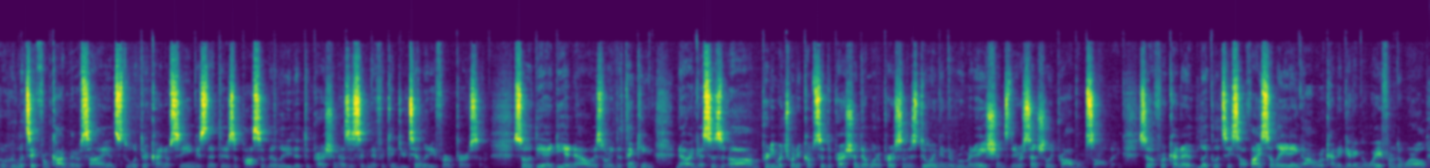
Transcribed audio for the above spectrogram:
let's say, from cognitive science, what they're kind of seeing is that there's a possibility that depression has a significant utility for a person. So the idea now is, or the thinking now, I guess, is um, pretty much when it comes to depression, that what a person is doing in the ruminations, they're essentially problem solving. So if we're kind of like, let's say, self isolating, um, we're kind of getting away from the world,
